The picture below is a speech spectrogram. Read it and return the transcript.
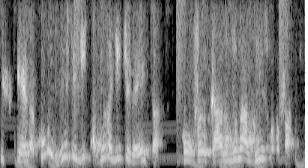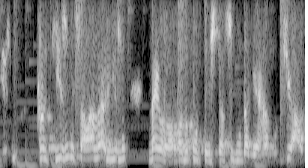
esquerda, como existem ditaduras de direita, como foi o caso do nazismo, do fascismo, franquismo e salazarismo na Europa no contexto da Segunda Guerra Mundial.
